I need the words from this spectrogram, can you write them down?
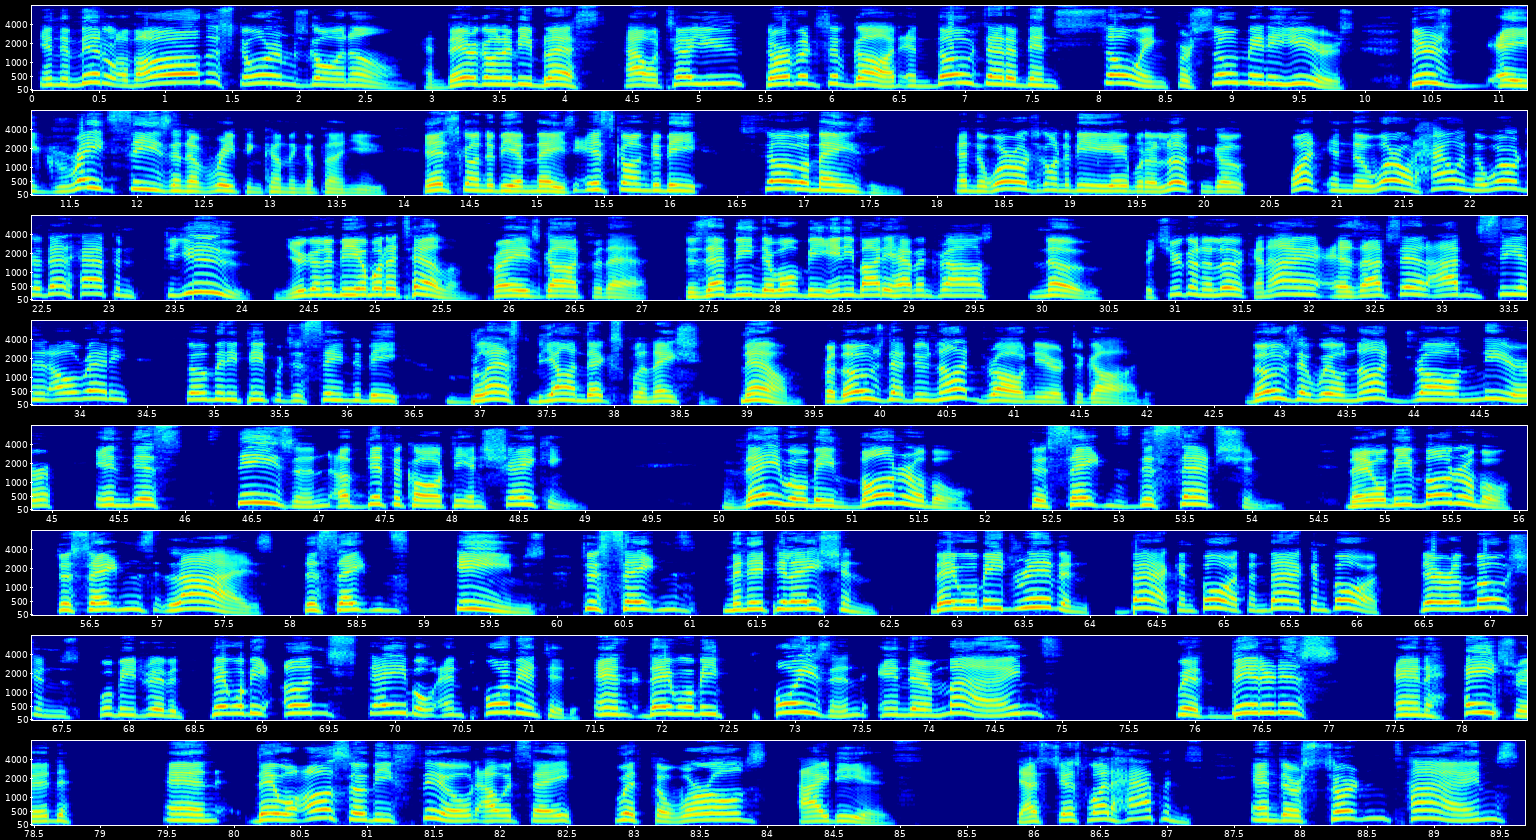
in the middle of all the storms going on, and they're going to be blessed. I will tell you, servants of God, and those that have been sowing for so many years, there's a great season of reaping coming upon you. It's going to be amazing. It's going to be so amazing. And the world's going to be able to look and go, What in the world? How in the world did that happen to you? You're going to be able to tell them. Praise God for that. Does that mean there won't be anybody having trials? No. But you're going to look, and I, as I've said, I'm seeing it already. So many people just seem to be blessed beyond explanation. Now, for those that do not draw near to God, those that will not draw near in this season of difficulty and shaking, they will be vulnerable to Satan's deception. They will be vulnerable to Satan's lies, to Satan's schemes, to Satan's manipulation. They will be driven back and forth and back and forth. Their emotions will be driven. They will be unstable and tormented, and they will be poisoned in their minds with bitterness and hatred, and they will also be filled, I would say, with the world's ideas. That's just what happens. And there are certain times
